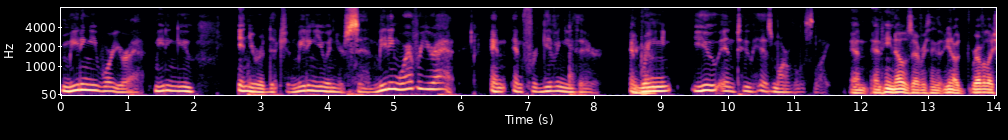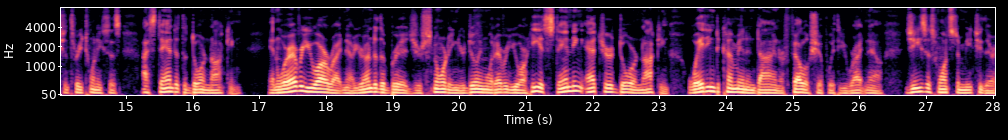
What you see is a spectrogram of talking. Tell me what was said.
meeting you where you're at, meeting you in your addiction, meeting you in your sin, meeting wherever you're at, and and forgiving you there, and Amen. bringing you into His marvelous light. and and he knows everything that you know revelation 3:20 says i stand at the door knocking and wherever you are right now you're under the bridge you're snorting you're doing whatever you are. He is standing at your door knocking waiting to come in and dine or fellowship with you right now. Jesus wants to meet you there.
